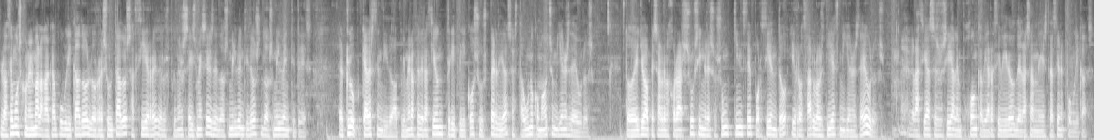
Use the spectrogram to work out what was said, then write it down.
Lo hacemos con el Málaga, que ha publicado los resultados a cierre de los primeros seis meses de 2022-2023. El club, que ha descendido a Primera Federación, triplicó sus pérdidas hasta 1,8 millones de euros. Todo ello a pesar de mejorar sus ingresos un 15% y rozar los 10 millones de euros, gracias, eso sí, al empujón que había recibido de las administraciones públicas.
